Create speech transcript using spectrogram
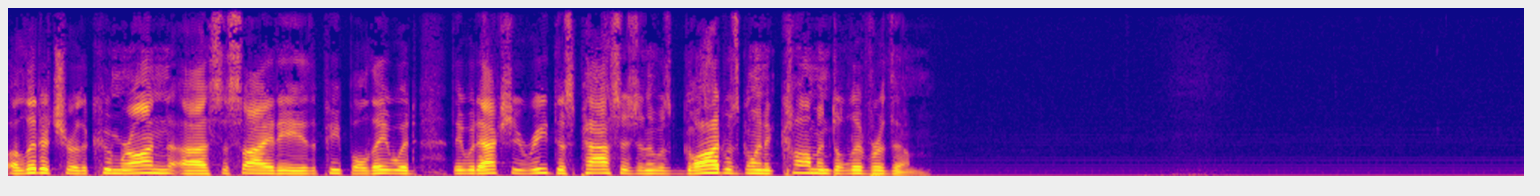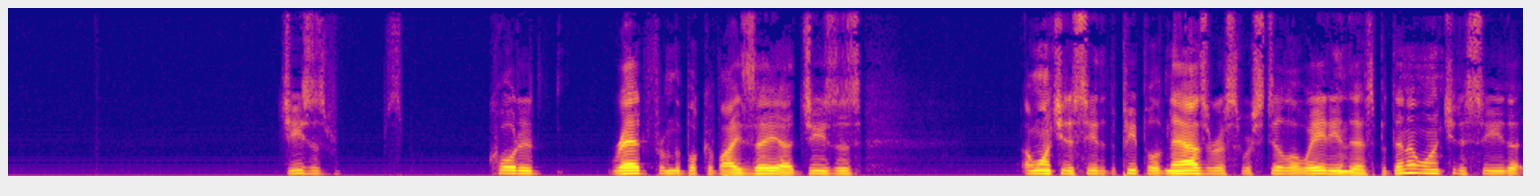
uh, literature, the Qumran uh, society, the people, they would, they would actually read this passage and it was God was going to come and deliver them. Jesus quoted, read from the book of Isaiah. Jesus I want you to see that the people of Nazareth were still awaiting this, but then I want you to see that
